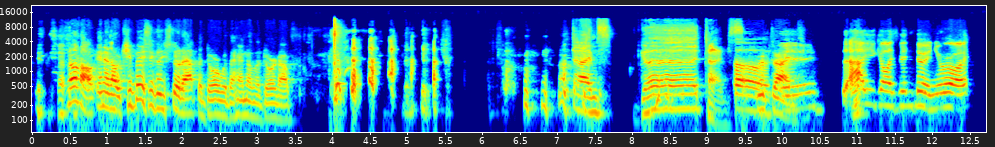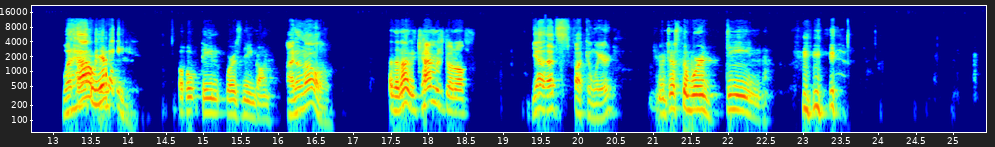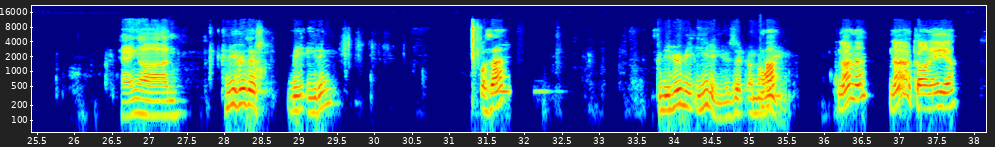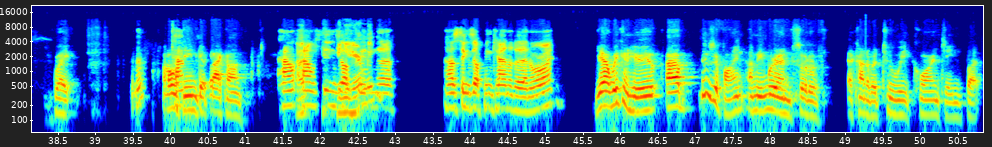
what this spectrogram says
No, no, in and out. She basically stood at the door with a hand on the doorknob. Good times. Good times. Oh, Good times. dude. How you guys been doing? You're all right? what happened? oh, yeah. To me? Oh, Dean, where's Dean gone? I don't know. I don't know. The camera's gone off. Yeah, that's fucking weird. Or Just the word Dean. Hang on. Can you hear this? Me eating? What's that? Can you hear me eating? Is it annoying? No, no, no. I can't hear you. Right. No. Oh, Can- Dean, get back on. How how's things can you up hear in me? uh, how's things up in Canada then? All right. Yeah, we can hear you. Uh, things are fine. I mean, we're in sort of a kind of a two-week quarantine, but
